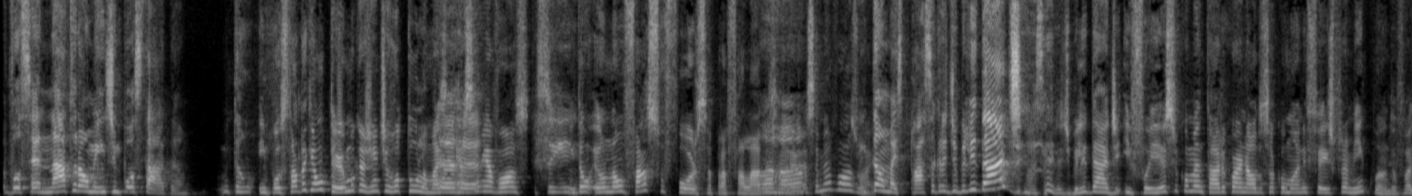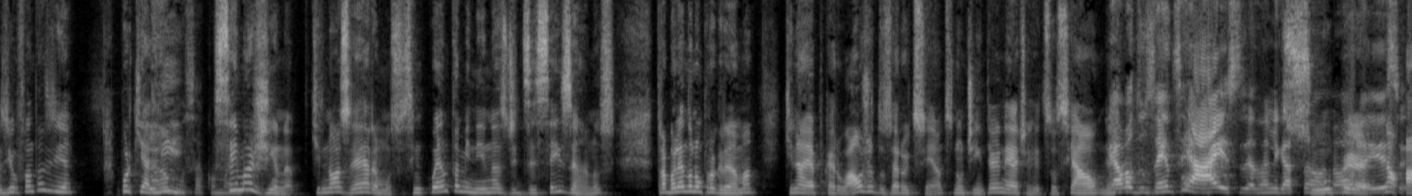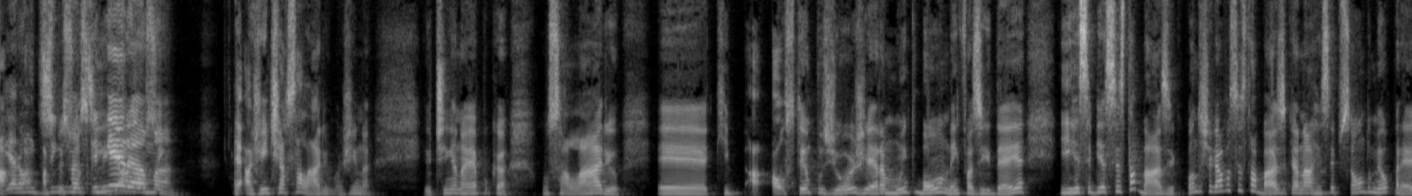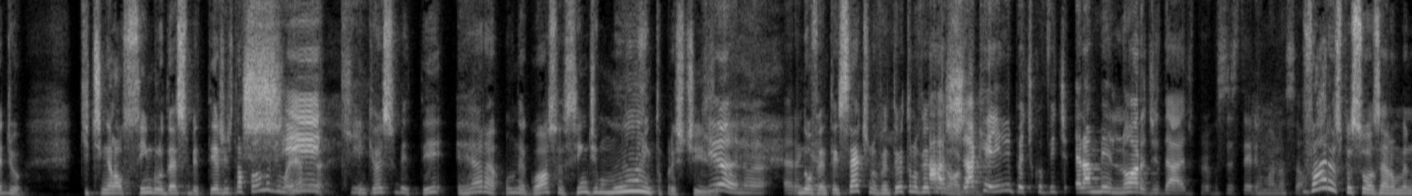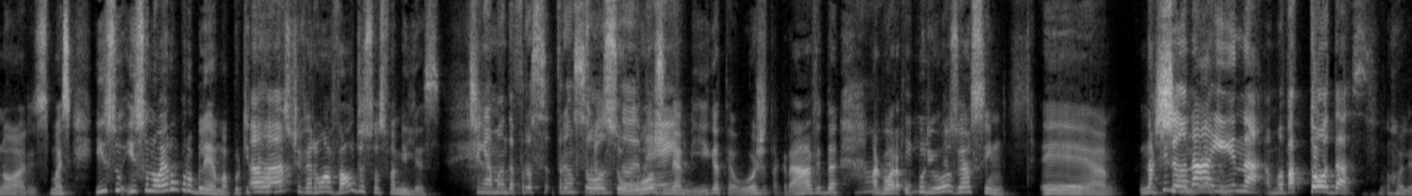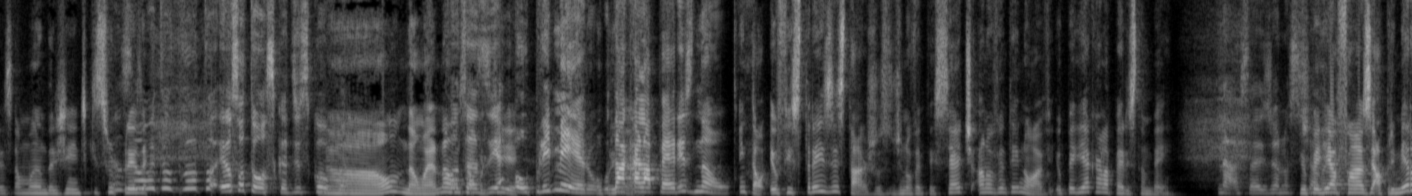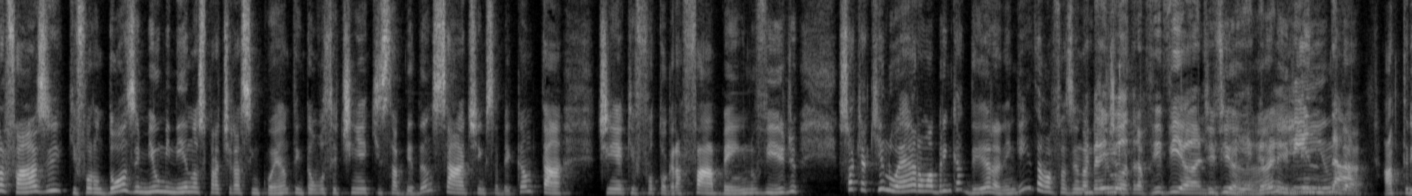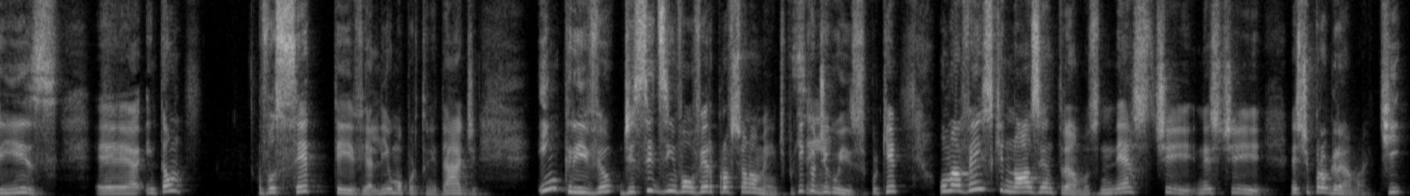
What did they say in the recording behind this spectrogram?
você é naturalmente impostada. Então, impostada que é um termo que a gente rotula, mas Aham. essa é a minha voz. Sim. Então, eu não faço força pra falar dessa maneira. Essa é minha voz, ué. Então, mas passa credibilidade. Passa credibilidade. E foi esse o comentário que o Arnaldo Sacomani fez pra mim quando eu fazia o Fantasia. Porque ali, você imagina que nós éramos 50 meninas de 16 anos, trabalhando num programa que na época era o auge do 0800, não tinha internet, rede social, né? Ganhava 200 reais na ligação, não era isso? Não, a- era um as pessoas que ligavam, assim, é, a gente tinha salário, imagina. Eu tinha, na época, um salário é, que, a- aos tempos de hoje, era muito bom, nem fazia ideia, e recebia cesta básica. Quando chegava a cesta básica na recepção do meu prédio, que tinha lá o símbolo do SBT, a gente está falando de uma época Chique. em que o SBT era um negócio, assim, de muito prestígio. Que ano era? 97, 98, 99. A Jaqueline Petkovic era menor de idade, pra vocês terem uma noção. Várias pessoas eram menores, mas isso, isso não era um problema, porque Aham. todas tiveram aval de suas famílias. Tinha Amanda Fro- Françoso, Françoso, minha amiga, até hoje, tá grávida. Ah, Agora, o curioso é assim: é, naquele momento- Janaína, amava todas. Olha essa Amanda, gente, que Eu sou, surpresa. muito, to- to- eu sou tosca, desculpa. Não, não é não, Fantasia, o primeiro, O o, da primeiro. Carla Pérez, não. Então, eu fiz três estágios, de 97 a 99. Eu peguei a Carla Pérez também. Não, isso aí já não se Eu peguei a fase, a primeira fase, que foram 12 mil meninas para tirar 50. Então você tinha que saber dançar, tinha que saber cantar, tinha que fotografar bem no vídeo. Só que aquilo era uma brincadeira, ninguém estava fazendo Lembrei aquilo. de outra, Viviane. Viviane, negra, linda. atriz. É, então, você teve ali uma oportunidade incrível de se desenvolver profissionalmente. Por que, que eu digo isso? Porque uma vez que nós entramos neste, neste, neste programa, que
